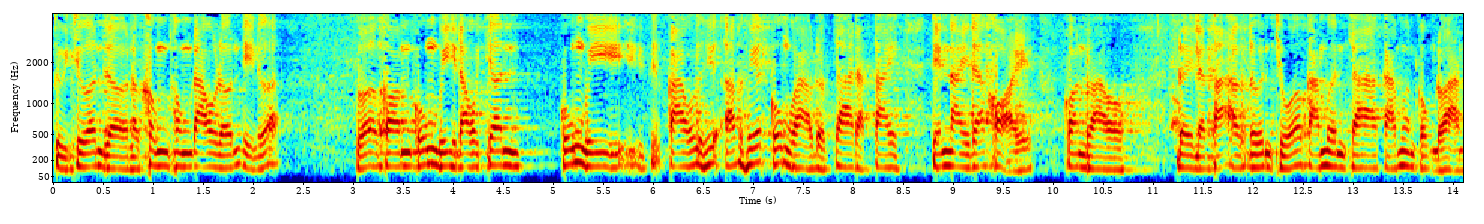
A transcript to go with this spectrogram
từ trưa đến giờ là không không đau đớn gì nữa. Vợ con cũng bị đau chân cũng bị cao áp huyết cũng vào được cha đặt tay. Đến nay đã khỏi con vào. Đây là tạ ơn chúa. Cảm ơn cha cảm ơn cộng đoàn.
